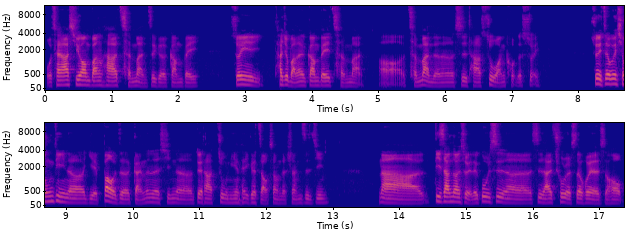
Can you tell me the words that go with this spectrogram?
我猜他希望帮他盛满这个钢杯，所以他就把那个钢杯盛满，啊、盛满的呢是他漱完口的水，所以这位兄弟呢也抱着感恩的心呢，对他助念了一个早上的三字经。那第三段水的故事呢，是他出了社会的时候，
